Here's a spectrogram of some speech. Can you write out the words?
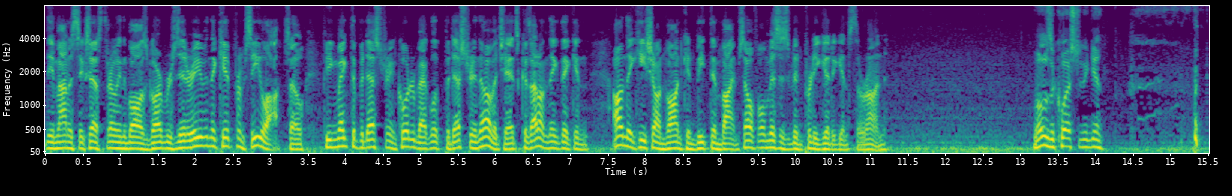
the amount of success throwing the ball as Garbers did, or even the kid from Selah. So if you can make the pedestrian quarterback look pedestrian, they'll have a chance. Because I don't think they can. I don't think Ke'Shawn Vaughn can beat them by himself. Ole Miss has been pretty good against the run. What was the question again?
